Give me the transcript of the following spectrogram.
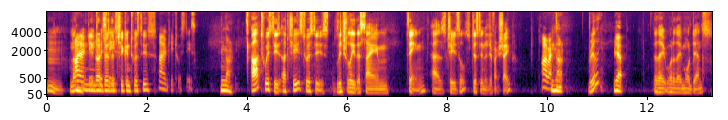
Hmm. No, I don't do you don't do the twisties. chicken twisties. I don't do twisties. No. Are twisties are cheese twisties literally the same thing as Cheezels, just in a different shape? I reckon. No. Really? Yep. Are they? What are they? More dense?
